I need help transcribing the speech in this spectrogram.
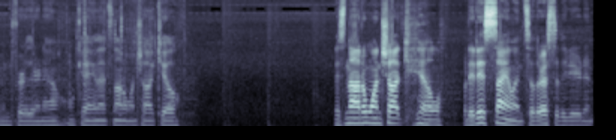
Even further now. Okay, that's not a one-shot kill. It's not a one-shot kill, but it is silent, so the rest of the deer didn't.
